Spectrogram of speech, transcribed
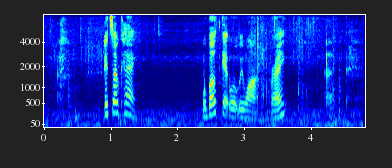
It's okay. We'll both get what we want, right?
